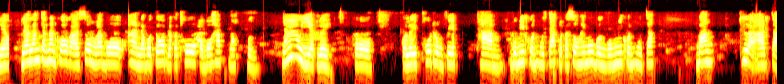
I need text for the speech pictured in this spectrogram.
แล้วแล้วหลังจากนั้นครูโอก็ส่งแล้วบ่อ่านแล้วบ่ตอบแล้วก็โทรก็บ่รับเนาะเบิ่งยาวเหยียดเลยครูโอก็เลยโพสต์ลงเฟซ ถามบ่มีคนฮู้จักแล้วก็ส่งให้หมู่เบิงบ่มีคนฮู้จัก บางเทื่ออาจจะ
